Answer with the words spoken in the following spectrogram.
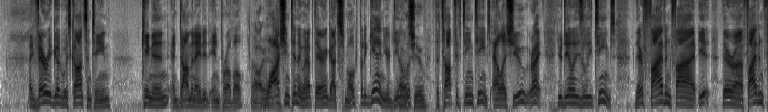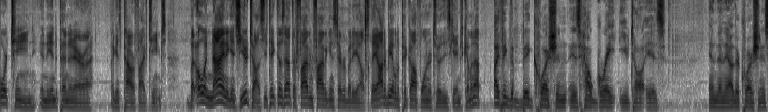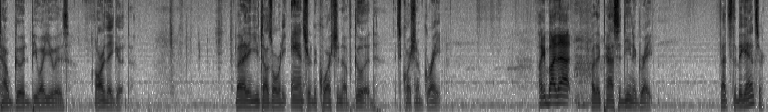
A very good Wisconsin team came in and dominated in Provo. Oh, yeah. Washington, they went up there and got smoked. But again, you're dealing LSU. with the top 15 teams. LSU, right? You're dealing with these elite teams. They're five and five. They're uh, five and 14 in the independent era against Power Five teams. But 0 and 9 against Utah. So you take those out, they're 5 and 5 against everybody else. They ought to be able to pick off one or two of these games coming up. I think the big question is how great Utah is, and then the other question is how good BYU is. Are they good? But I think Utah's already answered the question of good. It's a question of great. I can buy that. Are they Pasadena great? That's the big answer.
